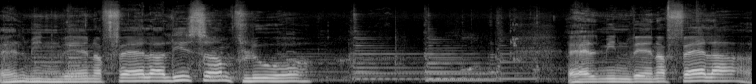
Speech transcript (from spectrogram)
Alle mine venner falder ligesom fluer. Al mine venner falder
